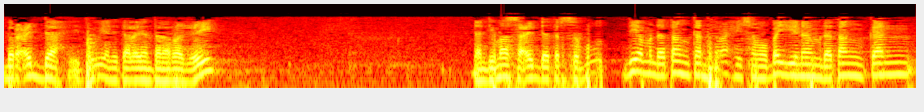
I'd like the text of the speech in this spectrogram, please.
beriddah itu yang ditala yang tanah raj'i dan di masa iddah tersebut dia mendatangkan fahisha mubayyinah mendatangkan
